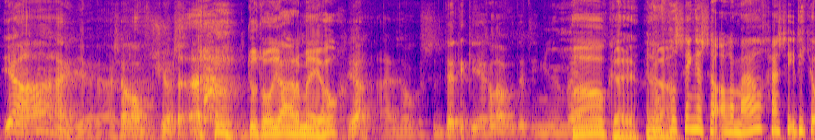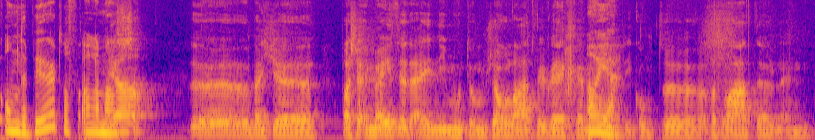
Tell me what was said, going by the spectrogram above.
Ja, hij, eh, hij is heel enthousiast. Doet al jaren mee ook? ja, hij is ook de derde keer geloof ik dat hij nu mee Oh, Oké, ja. hoeveel zingen ze allemaal? Gaan ze iedere keer om de beurt of allemaal? Ja, een beetje eh, pas één meter. De een die moet hem zo laat weer weg. En Oh, ja. die komt eh, wat later. En,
